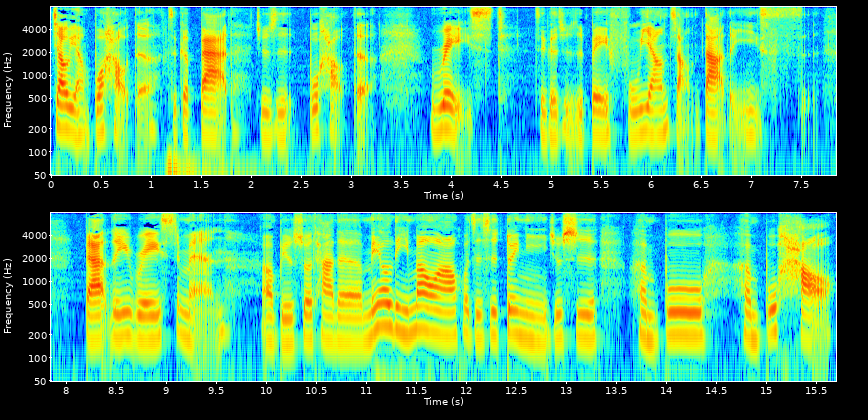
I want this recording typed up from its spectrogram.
教养不好的，这个 bad 就是不好的，raised 这个就是被抚养长大的意思。badly raised man 啊，比如说他的没有礼貌啊，或者是对你就是很不很不好。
